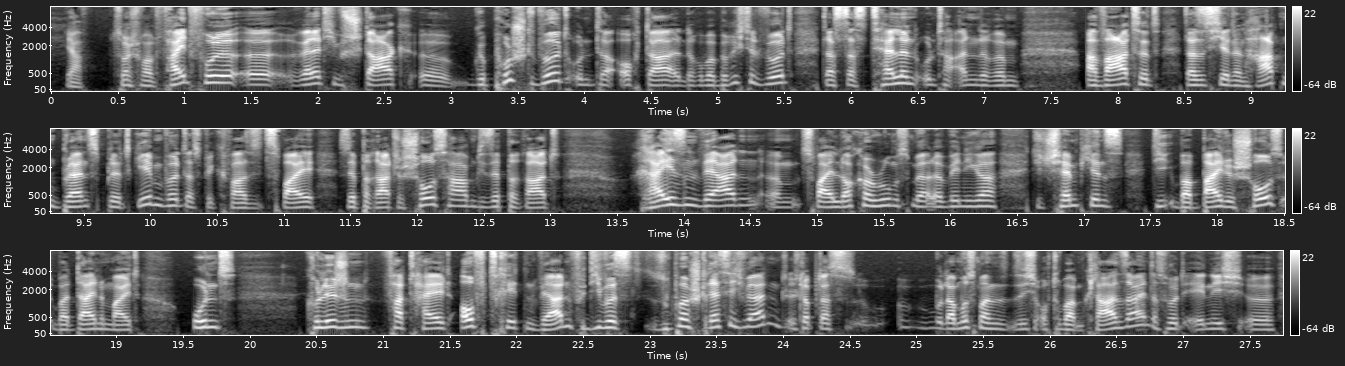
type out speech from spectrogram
ja, zum Beispiel von Fightful äh, relativ stark äh, gepusht wird und da auch da darüber berichtet wird, dass das Talent unter anderem erwartet, dass es hier einen harten Brand-Split geben wird, dass wir quasi zwei separate Shows haben, die separat reisen werden, ähm, zwei Locker-Rooms mehr oder weniger, die Champions, die über beide Shows, über Dynamite und Collision verteilt auftreten werden, für die wird es super stressig werden. Ich glaube, das, da muss man sich auch drüber im Klaren sein. Das wird ähnlich, äh,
